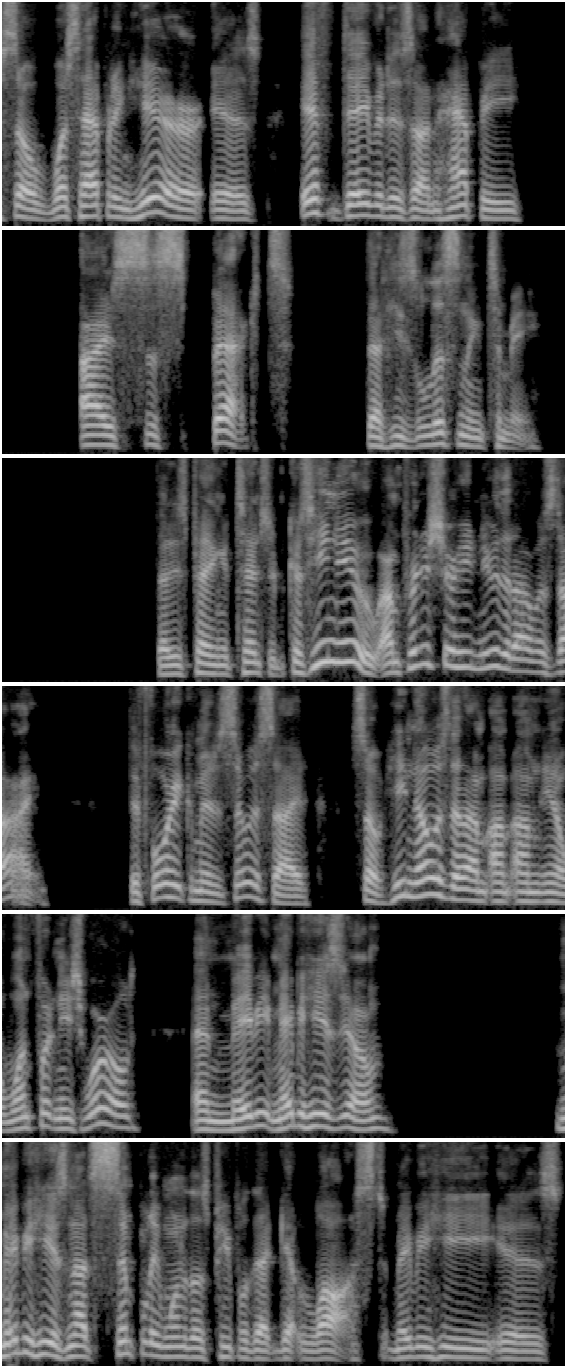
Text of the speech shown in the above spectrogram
So what's happening here is if David is unhappy, I suspect that he's listening to me, that he's paying attention because he knew, I'm pretty sure he knew that I was dying before he committed suicide. So he knows that I'm, I'm, I'm, you know, one foot in each world. And maybe, maybe he's, you know, maybe he is not simply one of those people that get lost. Maybe he is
